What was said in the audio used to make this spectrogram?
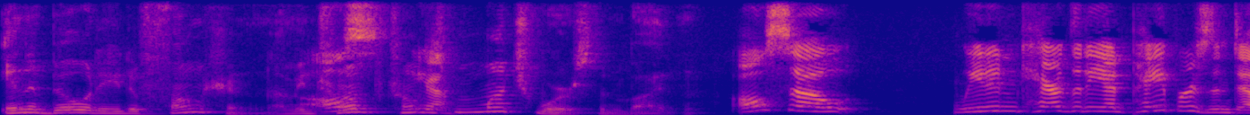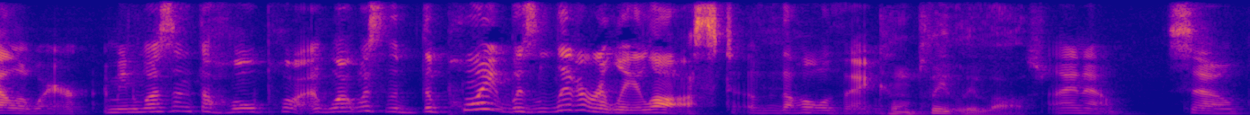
inability to function? I mean, Also- Trump Trump yeah. is much worse than Biden. Also, we didn't care that he had papers in Delaware. I mean, wasn't the whole point? What was the the point? Was literally lost of the whole thing. Completely lost. I know. So,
